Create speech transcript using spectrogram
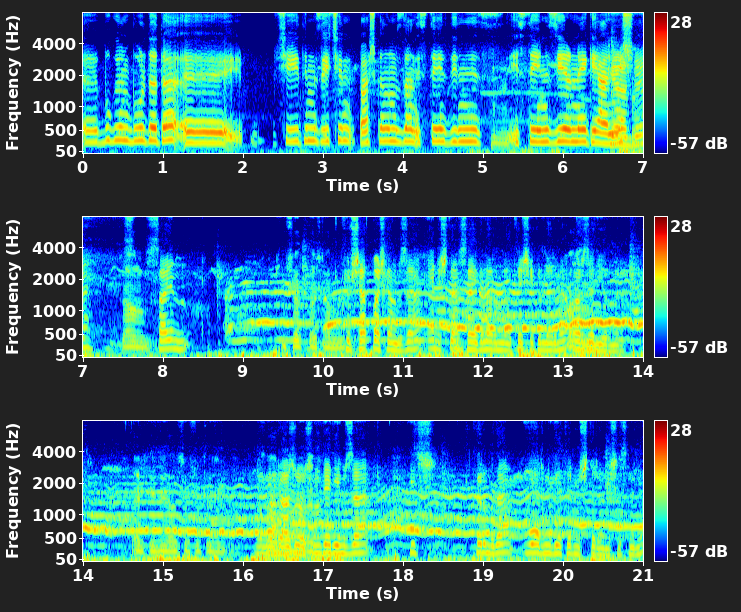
E, bugün burada da e, şehidimiz için başkanımızdan istediğiniz isteğiniz yerine gelmiş. Geldi. Sağ olun. Sayın Kürşat Başkanım. Kürşat Başkanımıza en içten saygılarımla, teşekkürlerimi arz ediyorum. Herkese alça çok teşekkür Allah razı olsun. Dediğimize hiç kırmadan yerini getirmiştir hemşesini.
